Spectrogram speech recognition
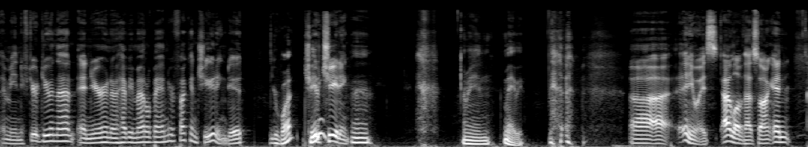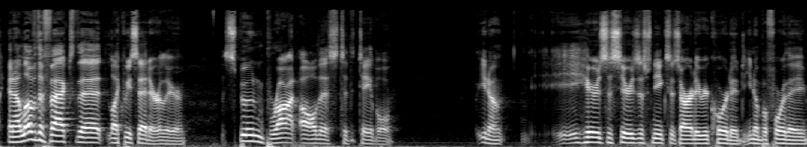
I mean, if you're doing that and you're in a heavy metal band, you're fucking cheating, dude. you're what cheating? You're cheating. Eh. I mean, maybe. Uh, anyways, I love that song, and and I love the fact that, like we said earlier, Spoon brought all this to the table. You know, here's a series of sneaks that's already recorded. You know, before they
